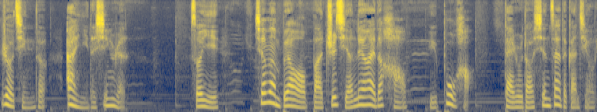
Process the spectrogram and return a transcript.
热情的、爱你的新人。所以，千万不要把之前恋爱的好与不好，带入到现在的感情里。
